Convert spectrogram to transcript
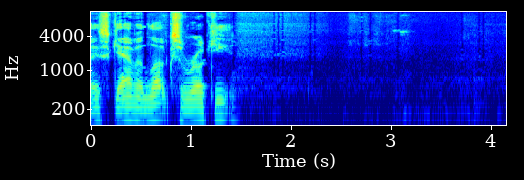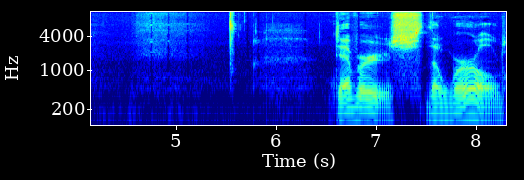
Nice Gavin Lux rookie. Devers, the world.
